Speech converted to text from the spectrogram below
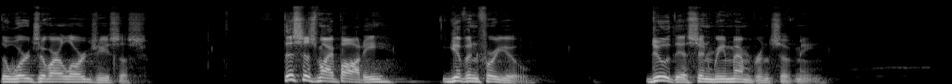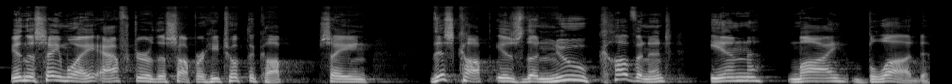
The words of our Lord Jesus. This is my body given for you. Do this in remembrance of me. In the same way, after the supper, he took the cup, saying, This cup is the new covenant in my blood,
